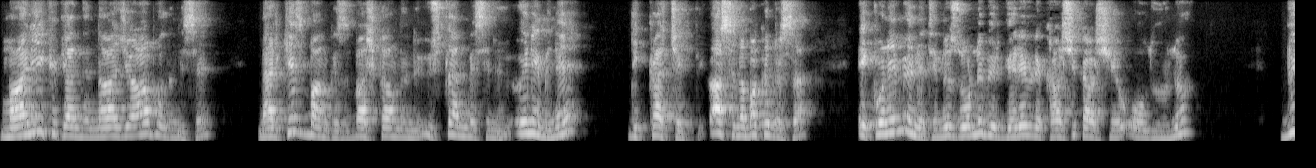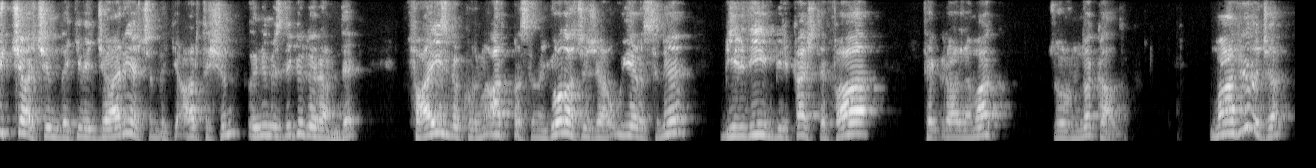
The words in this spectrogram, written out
Maliye kökenli Naci Ağbal'ın ise Merkez Bankası Başkanlığı'nı üstlenmesinin önemine dikkat çektik. Aslına bakılırsa ekonomi yönetimi zorlu bir görevle karşı karşıya olduğunu, bütçe açığındaki ve cari açığındaki artışın önümüzdeki dönemde faiz ve kurun artmasına yol açacağı uyarısını bir değil birkaç defa tekrarlamak zorunda kaldık. Mavi Hoca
